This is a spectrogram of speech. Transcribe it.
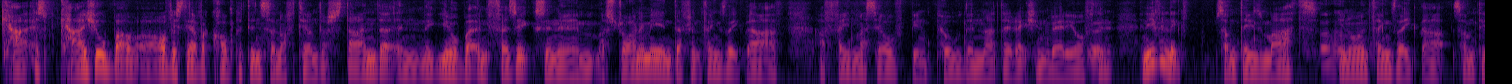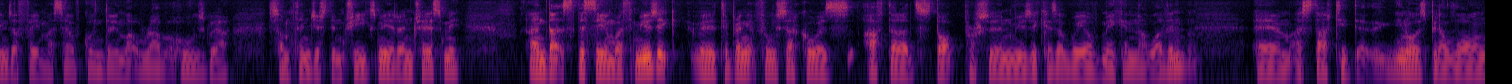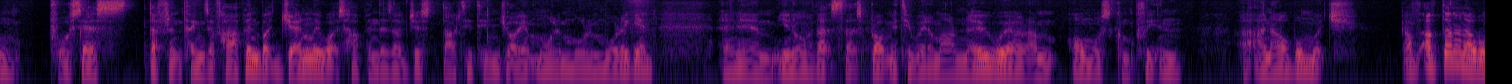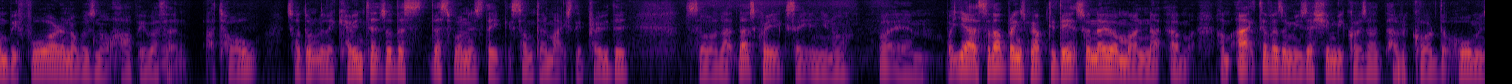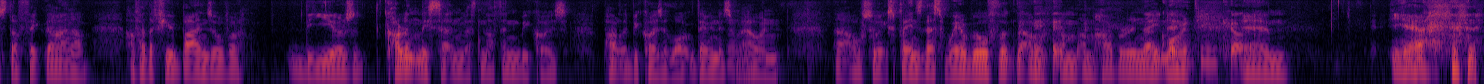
ca- it's casual, but obviously I obviously have a competence enough to understand it. And you know, but in physics and um, astronomy and different things like that, I've, I find myself being pulled in that direction very often. Right. And even like sometimes maths, uh-huh. you know, and things like that. Sometimes I find myself going down little rabbit holes where something just intrigues me or interests me. And that's the same with music. Uh, to bring it full circle, is after I'd stopped pursuing music as a way of making a living. Mm-hmm um, I started, you know, it's been a long process. Different things have happened, but generally, what's happened is I've just started to enjoy it more and more and more again. And um, you know, that's that's brought me to where I'm at now, where I'm almost completing a, an album, which I've I've done an album before, and I was not happy with it at all. So I don't really count it. So this this one is like something I'm actually proud of So that that's quite exciting, you know. But um, but yeah, so that brings me up to date. So now I'm on I'm I'm active as a musician because I, I record at home and stuff like that, and I've I've had a few bands over the years. Currently sitting with nothing because partly because of lockdown as mm-hmm. well, and that also explains this werewolf look that I'm I'm, I'm harbouring right now. Um, yeah.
